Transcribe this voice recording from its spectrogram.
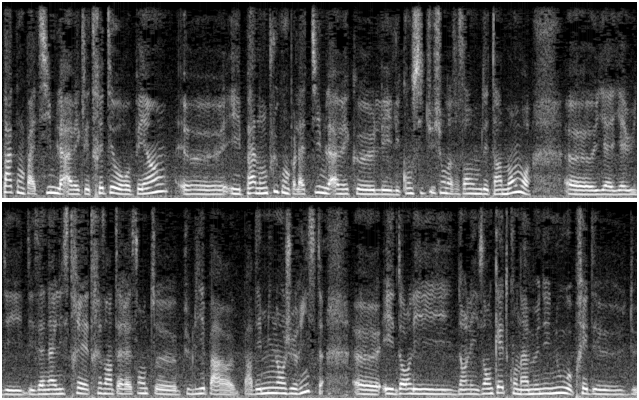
pas compatible avec les traités européens euh, et pas non plus compatible avec euh, les, les, constitutions d'un certain nombre d'États membres. Euh, il y, a, y, a, eu des, des, analyses très, très intéressantes euh, publiées par, par d'éminents juristes euh, et dans les, dans les enquêtes qu'on a menées nous auprès de, de,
